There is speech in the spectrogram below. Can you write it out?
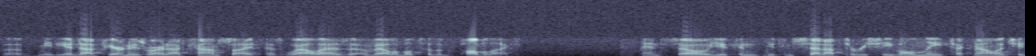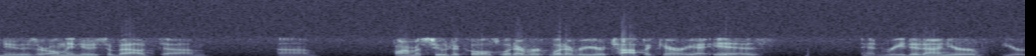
the media.prnewswire.com site, as well as available to the public. And so you can you can set up to receive only technology news or only news about um, uh, pharmaceuticals, whatever whatever your topic area is, and read it on your, your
